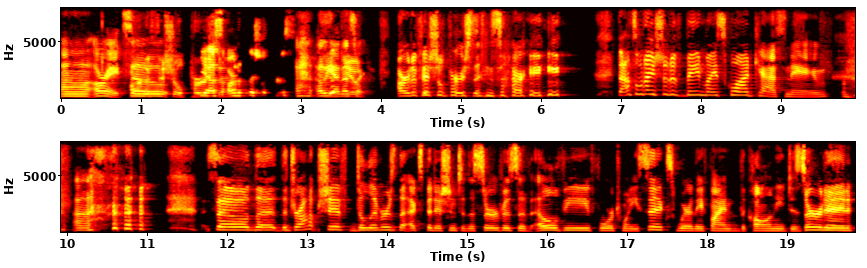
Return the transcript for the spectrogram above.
uh all right so artificial person yes, artificial. person. oh yeah that's you. right artificial person sorry that's what i should have made my SquadCast name uh, so the the dropship delivers the expedition to the surface of lv 426 where they find the colony deserted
